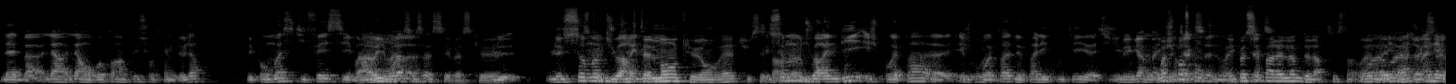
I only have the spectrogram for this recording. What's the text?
là, bah, là, là, on repart un peu sur le thème de là. Mais pour moi, ce qu'il fait, c'est Bah vraiment oui, voilà, euh, c'est ça, c'est parce que. le, le que summum du R&B. tellement que en vrai, tu sais C'est le summum du R&B et je pourrais pas euh, et je pourrais pas ne pas l'écouter euh, si euh, Moi je pense qu'on peut séparer l'homme de l'artiste. hein. Ouais, même- dire,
